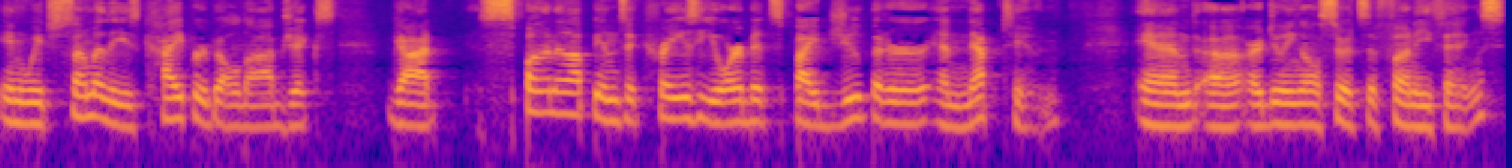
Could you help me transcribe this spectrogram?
in which some of these Kuiper belt objects got spun up into crazy orbits by Jupiter and Neptune and uh, are doing all sorts of funny things.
